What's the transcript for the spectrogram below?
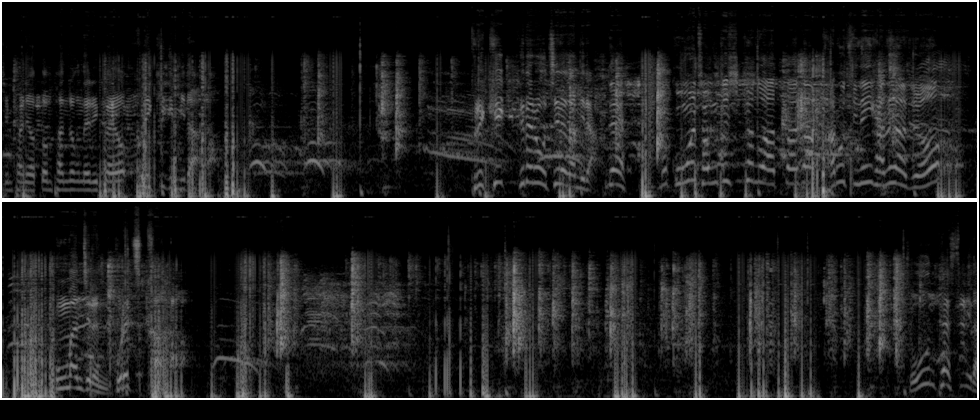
심판이 어떤 판정 내릴까요? 프리킥입니다. 프리킥 그대로 진행합니다. 네, 뭐 공을 정지시켜 놓았다가 바로 진행이 가능하죠. 공 만지는 고레츠카. 좋은 패스입니다.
